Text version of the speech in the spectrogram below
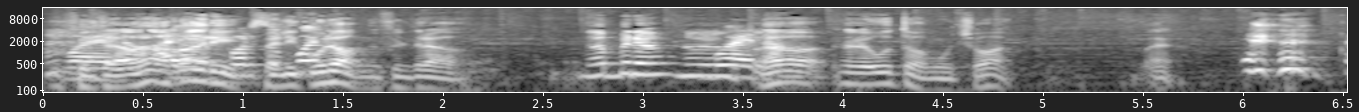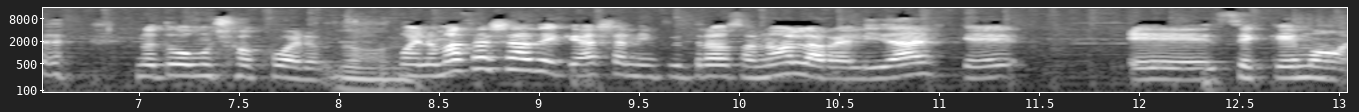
Bueno, Infiltrado. no, eh, Rodri, por supuesto- peliculón, infiltrado. No, mira, no me Bueno. gustó. No, no le gustó mucho. ¿eh? Bueno, no tuvo mucho cuero? no, no. Bueno, más allá de que hayan infiltrados o no, la realidad es que eh, se quemó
